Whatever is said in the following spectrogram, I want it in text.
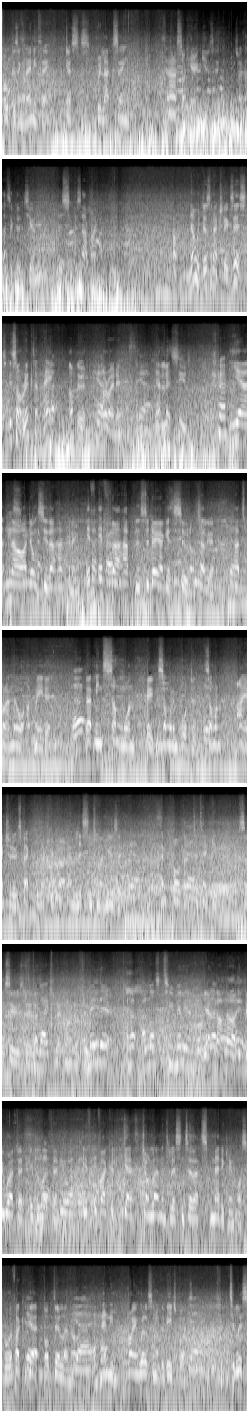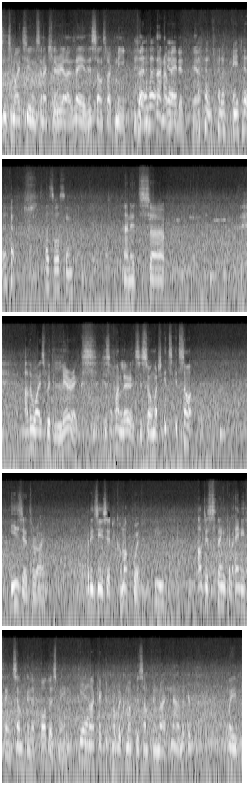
focusing on anything, just relaxing. And then I start hearing music. Like, oh, that's a good tune. Who's that by? Oh, no, it doesn't actually exist. It's not written. Hey, I'll do it. Yeah. I'll write it. Yeah. And let's- sued. Yeah, no, I don't see that happening. If, if that happens, today I get sued, I'll tell you. That's when I know I've made it. Uh, That means someone big, someone important, Yeah. someone I actually respect has actually heard and listened to my music yeah. And bothered Yeah. to take it so seriously that like, I actually want to go through. I made it. I lost two million. Yeah, no, no, it'd be worth it. It'd be worth it. Be worth it. If, if I could get John Lennon to listen to, that's medically impossible. If I could Yeah. get Bob Dylan or Yeah. any Brian Wilson of the Beach Boys Yeah. to listen to my tunes and actually realize, hey, this sounds like me, then, then I've Yeah. made it. Yeah. then I made it. That's awesome. and it's uh, otherwise with lyrics because I find lyrics is so much it's it's not easier to write but it's easier to come up with. Hmm. I'll just think of anything something that bothers me. Yeah. like I could probably come up with something right now. Look at where you,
